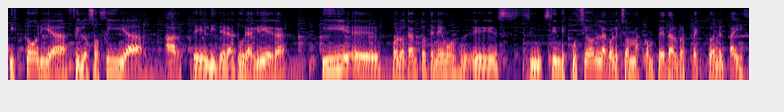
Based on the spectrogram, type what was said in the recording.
historia, filosofía, arte, literatura griega, y por lo tanto tenemos sin, sin discusión la colección más completa al respecto en el país.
